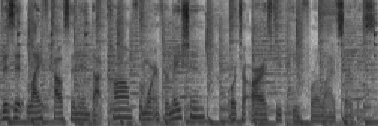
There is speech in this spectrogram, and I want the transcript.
Visit lifehousenn.com for more information or to RSVP for a live service.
